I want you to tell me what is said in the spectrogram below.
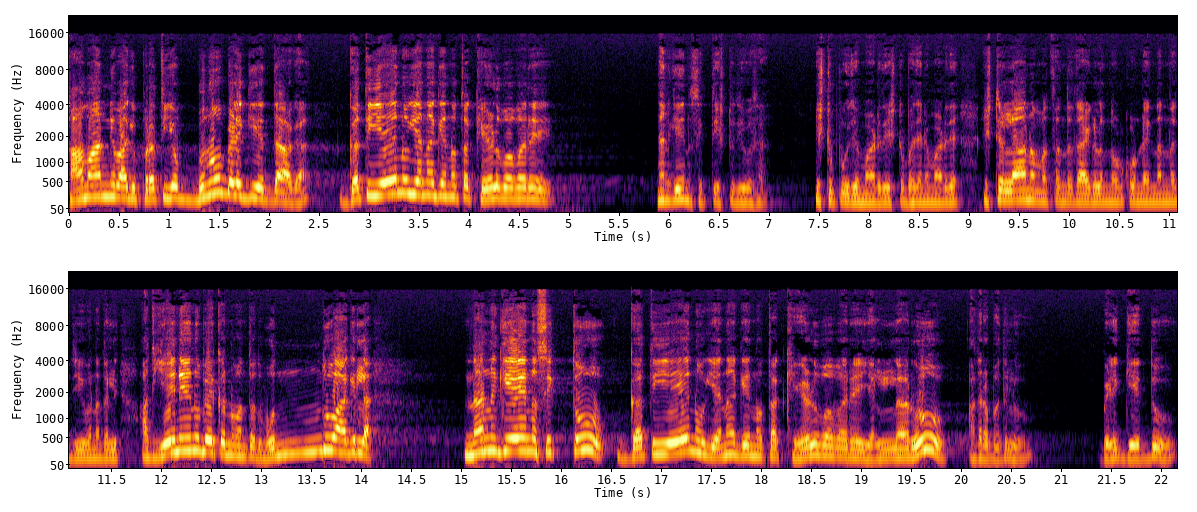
ಸಾಮಾನ್ಯವಾಗಿ ಪ್ರತಿಯೊಬ್ಬನೂ ಬೆಳಗ್ಗೆ ಎದ್ದಾಗ ಗತಿಯೇನು ಎನಗೆನುತ ಕೇಳುವವರೇ? ನನಗೇನು ಸಿಕ್ತು ಇಷ್ಟು ದಿವಸ? ಇಷ್ಟು ಪೂಜೆ ಮಾಡಿದೆ, ಇಷ್ಟು ಭಜನೆ ಮಾಡಿದೆ, ಇಷ್ಟೆಲ್ಲ ನಮ್ಮ ತಂದೆ ತಾಯಿಗಳನ್ನು ನೋಡಿಕೊಂಡೆ, ನನ್ನ ಜೀವನದಲ್ಲಿ ಅದು ಏನೇನು ಬೇಕನ್ನುವಂಥದ್ದು ಒಂದೂ ಆಗಿಲ್ಲ. ನನಗೇನು ಸಿಕ್ತು, ಗತಿಯೇನು ಎನಗೆನುತ ಕೇಳುವವರೇ ಎಲ್ಲರೂ ಅದರ ಬದಲು ಬೆಳಿಗ್ಗೆ ಎದ್ದು,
